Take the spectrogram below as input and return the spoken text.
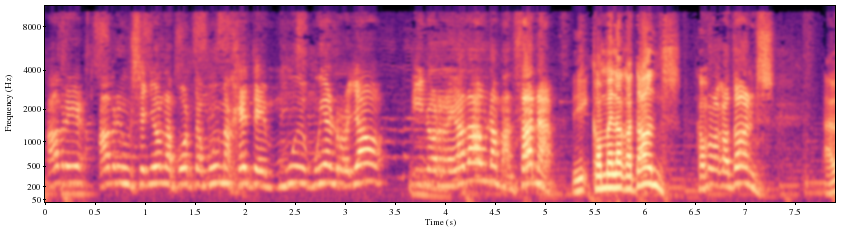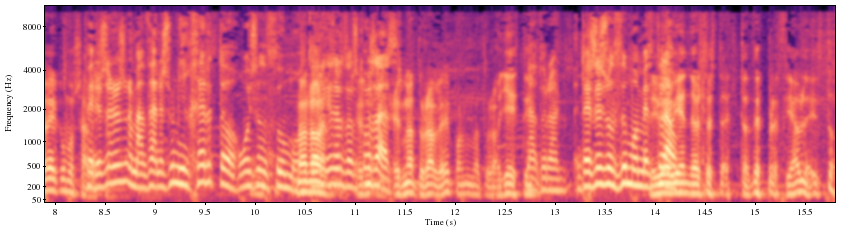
abre, abre un señor la puerta muy majete, muy, muy enrollado y nos regala una manzana. Y con melocotons. Como los cotons. A ver cómo sabes. Pero eso no es una manzana, es un injerto o es un zumo. No, no, Tiene que ser dos es, cosas. es natural, ¿eh? Pon natural. Oye, estoy, Natural. Entonces es un zumo estoy mezclado. bebiendo esto, esto, esto es despreciable esto.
